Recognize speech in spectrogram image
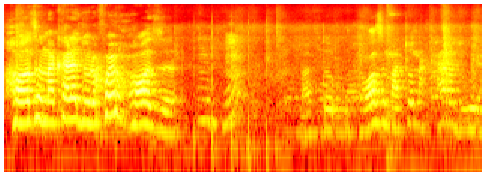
Rosa na cara dura, foi rosa. Matou, rosa matou na cara dura.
